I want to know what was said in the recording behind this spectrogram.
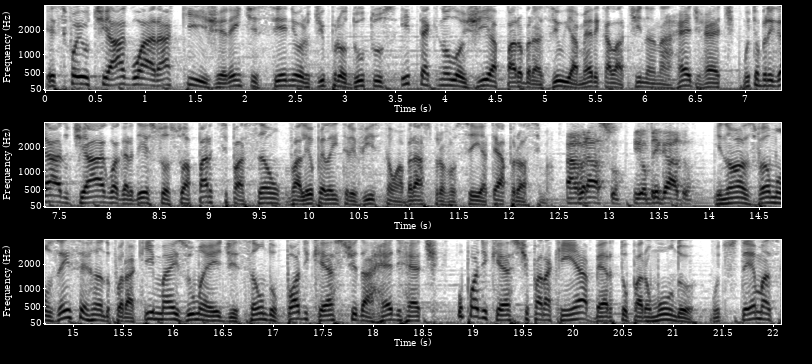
Esse foi o Tiago Araki, gerente sênior de produtos e tecnologia para o Brasil e América Latina na Red Hat. Muito obrigado, Tiago agradeço a sua participação. Valeu pela entrevista, um abraço para você e até a próxima. Abraço e obrigado. E nós vamos encerrando por aqui mais uma edição do podcast da Red Hat, o podcast para quem é aberto para o mundo. Muitos temas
